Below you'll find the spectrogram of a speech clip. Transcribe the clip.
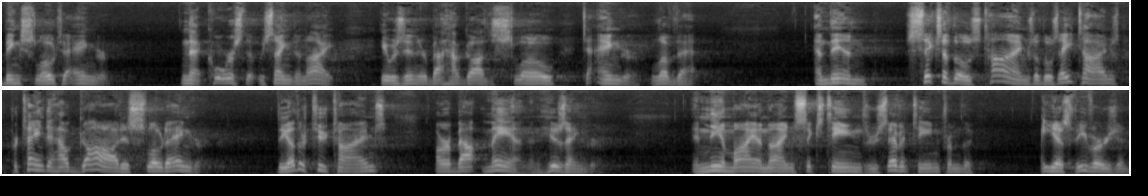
being slow to anger. In that chorus that we sang tonight, it was in there about how God is slow to anger. Love that. And then six of those times, of those eight times, pertain to how God is slow to anger. The other two times are about man and his anger. In Nehemiah 9 16 through 17 from the ESV version,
